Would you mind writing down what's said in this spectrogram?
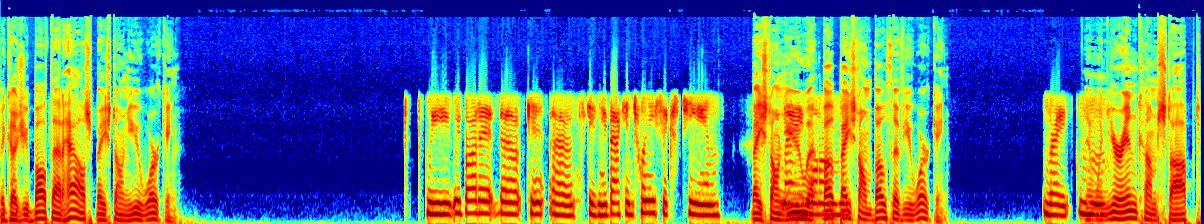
Because you bought that house based on you working. We we bought it about uh, excuse me back in 2016. Based on My you, uh, bo- based on both of you working. Right. And when mhm. your income stopped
